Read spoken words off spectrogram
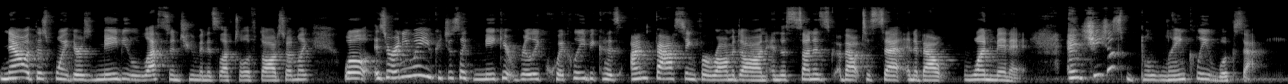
now at this point there's maybe less than 2 minutes left till iftar. So I'm like, "Well, is there any way you could just like make it really quickly because I'm fasting for Ramadan and the sun is about to set in about 1 minute." And she just blankly looks at me.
